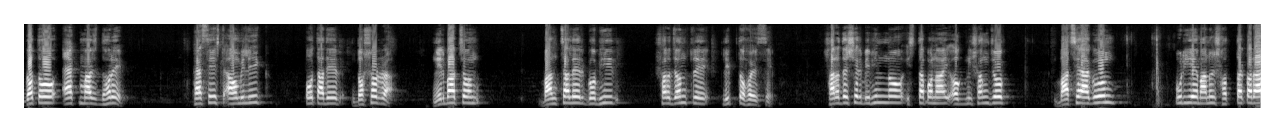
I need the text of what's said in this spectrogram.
গত এক মাস ধরে ফ্যাসিস্ট আওয়ামী লীগ ও তাদের দশররা নির্বাচন বানচালের গভীর ষড়যন্ত্রে লিপ্ত হয়েছে। সারা দেশের বিভিন্ন স্থাপনায় অগ্নিসংযোগ, বাছে আগুন, পুড়িয়ে মানুষ হত্যা করা,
